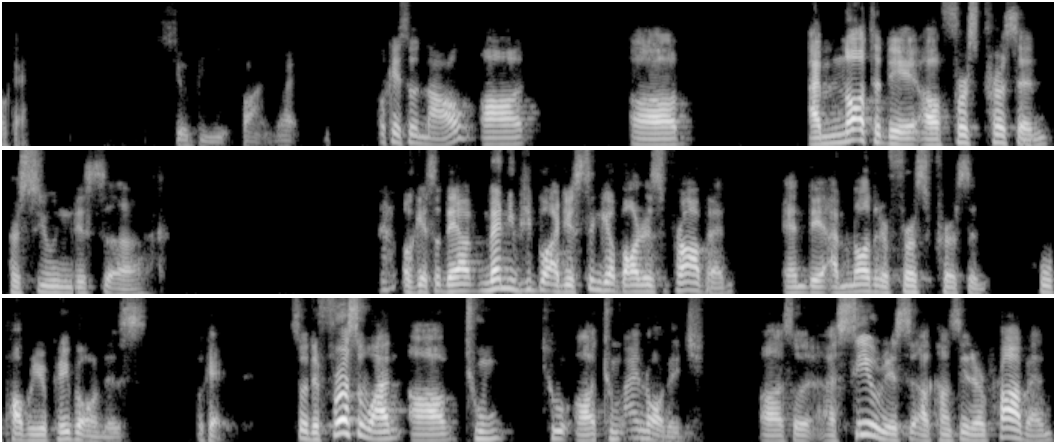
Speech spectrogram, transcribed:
Okay, should be fine, right? Okay, so now, uh, uh, I'm not the uh, first person pursuing this uh, okay, so there are many people are just thinking about this problem, and they, I'm not the first person who published a paper on this. Okay, so the first one, uh, to to uh, to my knowledge, uh, so a serious uh, considered problem,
